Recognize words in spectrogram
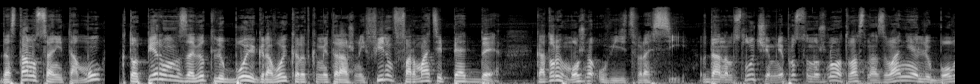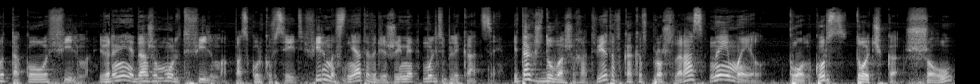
Достанутся они тому, кто первым назовет любой игровой короткометражный фильм в формате 5D. который можно увидеть в России. В данном случае мне просто нужно от вас название любого такого фильма. Вернее, даже мультфильма, поскольку все эти фильмы сняты в режиме мультипликации. Итак, жду ваших ответов, как и в прошлый раз, на e-mail конкурс.шоу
